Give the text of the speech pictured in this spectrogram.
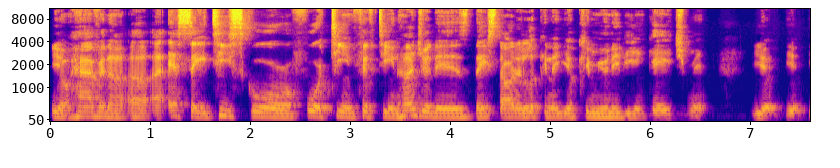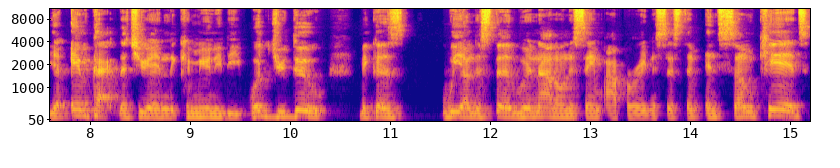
you know, having a, a, a SAT score of 14, 1500 is, they started looking at your community engagement, your, your, your impact that you had in the community. What'd you do? Because we understood we're not on the same operating system. And some kids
